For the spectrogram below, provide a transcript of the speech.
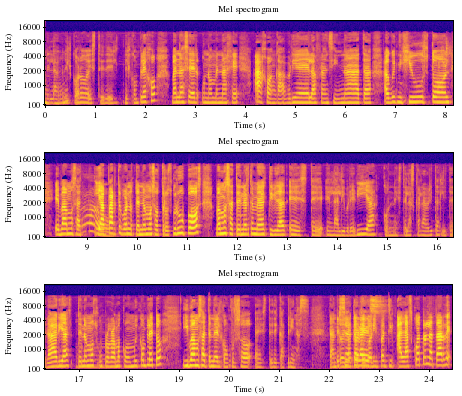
del coro este del, del, complejo van a hacer un homenaje a Juan Gabriel, a Francinata, a Whitney Houston, eh, vamos a y aparte bueno tenemos otros grupos, vamos a tener también actividad este en la librería con este las calaveritas literarias, tenemos un programa como muy completo y vamos a tener el concurso este de Catrinas tanto en la categoría infantil a las 4 de la tarde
